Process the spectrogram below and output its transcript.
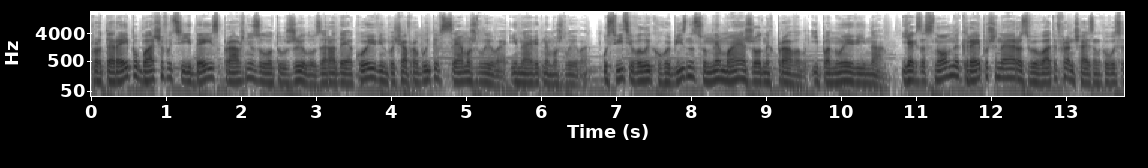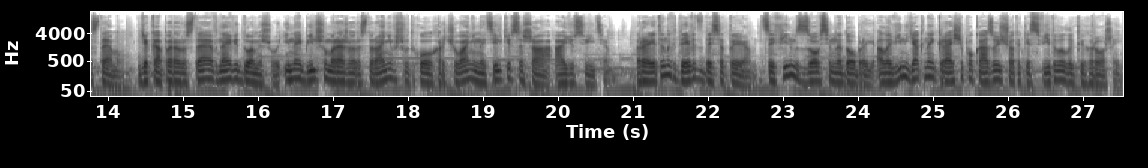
Проте Рей побачив у цій ідеї справжню золоту жилу, заради якої він почав робити все можливе і навіть неможливе. У світі великого бізнесу немає жодних правил і панує війна. Як засновник, Рей починає розвивати франчайзингову систему, яка переростає в найвідомішу і найбільшу мережу ресторанів швидкого харчування не тільки в США, а й у світі. Рейтинг 9 з 10. Цей фільм зовсім недобрий, але він якнайкраще показує, що таке світ великих грошей.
